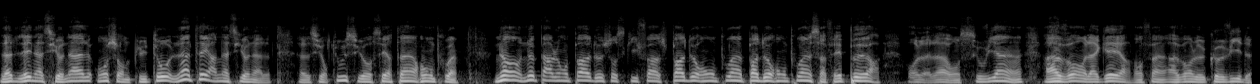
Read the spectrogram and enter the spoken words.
les nationales, on chante plutôt l'international, surtout sur certains ronds-points. Non, ne parlons pas de choses qui fâchent, pas de ronds-points, pas de ronds-points, ça fait peur. Oh là là, on se souvient, hein, avant la guerre, enfin avant le Covid,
